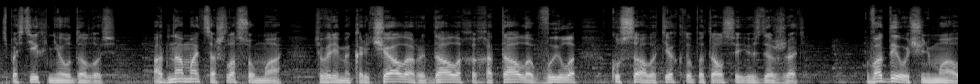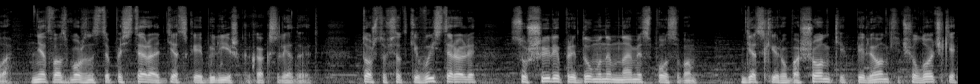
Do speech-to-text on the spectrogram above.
Спасти их не удалось. Одна мать сошла с ума. Все время кричала, рыдала, хохотала, выла, кусала тех, кто пытался ее сдержать. Воды очень мало. Нет возможности постирать детское бельишко как следует. То, что все-таки выстирали, сушили придуманным нами способом. Детские рубашонки, пеленки, чулочки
